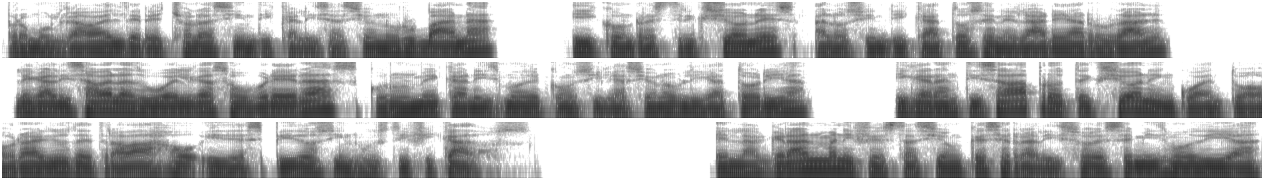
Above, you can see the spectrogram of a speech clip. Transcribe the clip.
Promulgaba el derecho a la sindicalización urbana y con restricciones a los sindicatos en el área rural, legalizaba las huelgas obreras con un mecanismo de conciliación obligatoria y garantizaba protección en cuanto a horarios de trabajo y despidos injustificados. En la gran manifestación que se realizó ese mismo día,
